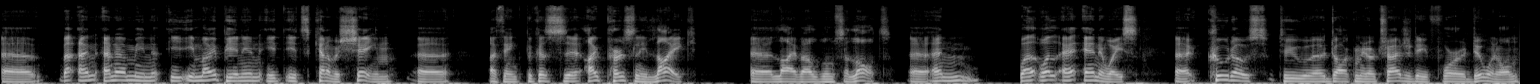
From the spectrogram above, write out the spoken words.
Uh, but and and I mean, in my opinion, it, it's kind of a shame. Uh, I think because I personally like uh, live albums a lot. Uh, and well, well. A- anyways, uh, kudos to Dark Mirror Tragedy for doing one.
